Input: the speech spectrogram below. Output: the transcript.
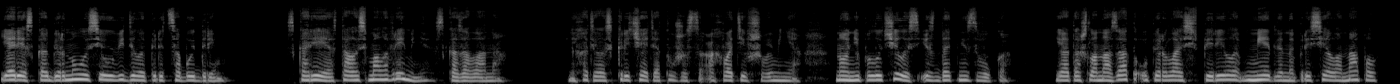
Я резко обернулась и увидела перед собой Дрим. «Скорее, осталось мало времени», — сказала она. Мне хотелось кричать от ужаса, охватившего меня, но не получилось издать ни звука. Я отошла назад, уперлась в перила, медленно присела на пол,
